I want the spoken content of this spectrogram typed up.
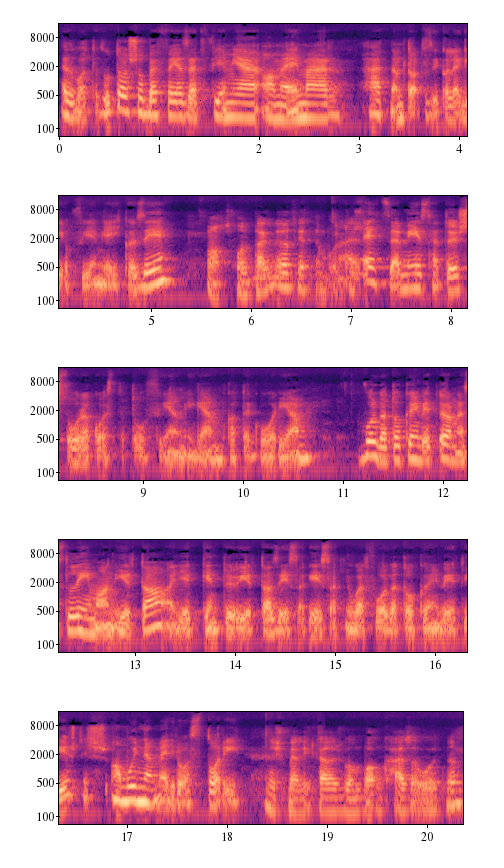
Ez volt az utolsó befejezett filmje, amely már hát nem tartozik a legjobb filmjei közé. Azt mondták, de azért nem volt. Egyszer nézhető és szórakoztató film, igen, kategória forgatókönyvét Ernest Lehman írta, egyébként ő írta az Észak-Észak-Nyugat forgatókönyvét is, és amúgy nem egy rossz sztori. És mellékállásban bankháza volt, nem?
